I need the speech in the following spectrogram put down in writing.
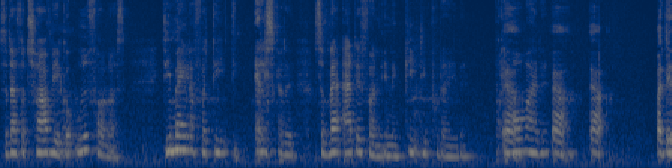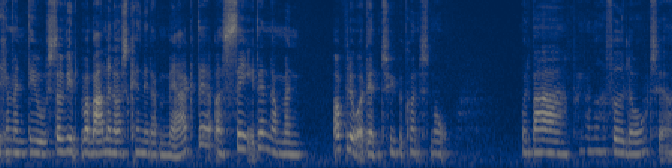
Så derfor tør vi ikke at udfolde os. De maler, fordi de elsker det. Så hvad er det for en energi, de putter i det? Prøv at Ja. overveje det. Ja, ja. Og det, kan man, det er jo så vildt, hvor meget man også kan netop mærke det og se det, når man oplever den type kunst, hvor, hvor det bare på en eller anden måde har fået lov til at,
